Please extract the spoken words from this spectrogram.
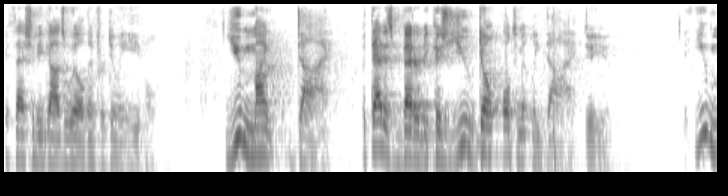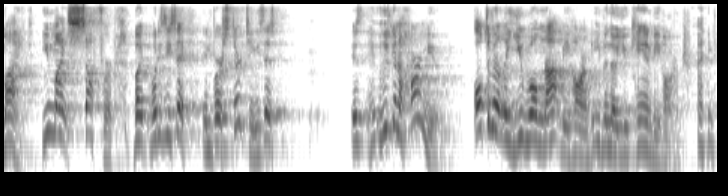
if that should be God's will, than for doing evil. You might die, but that is better because you don't ultimately die, do you? You might. You might suffer. But what does he say? In verse 13, he says, is, Who's going to harm you? Ultimately, you will not be harmed, even though you can be harmed. Right?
